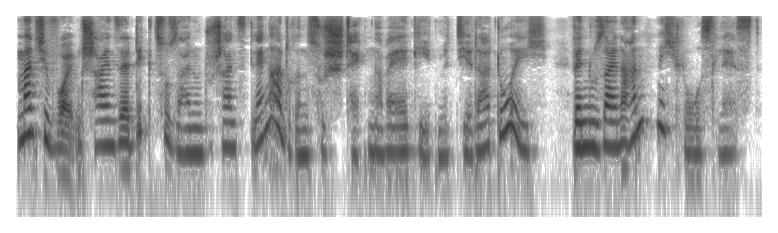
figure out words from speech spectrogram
manche Wolken scheinen sehr dick zu sein und du scheinst länger drin zu stecken, aber er geht mit dir da durch wenn du seine Hand nicht loslässt.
